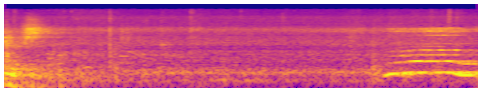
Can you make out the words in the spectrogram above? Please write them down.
Anderson. Oh,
